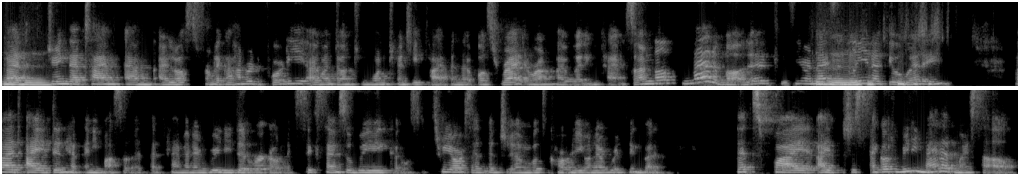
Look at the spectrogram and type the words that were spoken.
But mm-hmm. during that time, um, I lost from like 140, I went down to 125, and that was right around my wedding time. So I'm not mad about it because you're nice mm-hmm. and lean at your wedding. But I didn't have any muscle at that time, and I really did work out like six times a week. I was like three hours at the gym with cardio and everything. But that's why I just I got really mad at myself.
